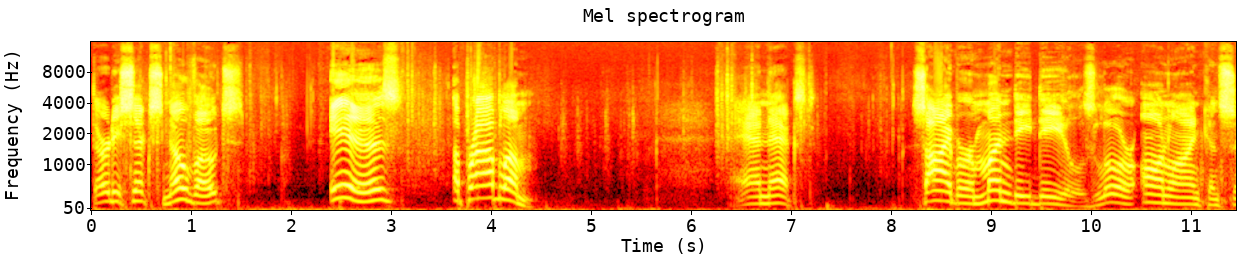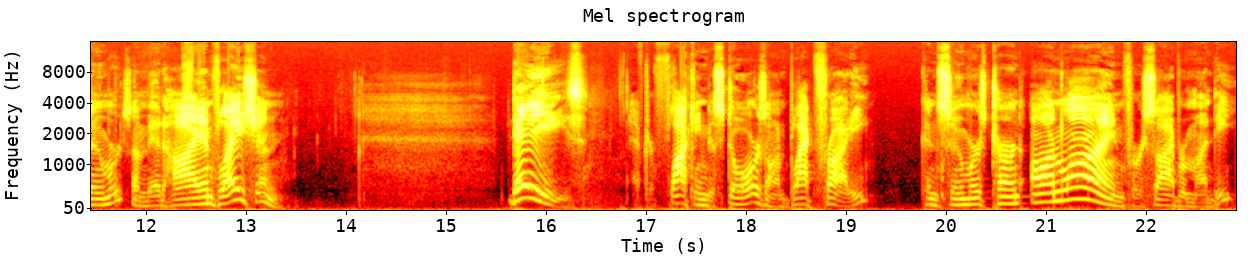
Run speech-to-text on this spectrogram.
36 no votes is a problem. And next, Cyber Monday deals lure online consumers amid high inflation. Days after flocking to stores on Black Friday, consumers turned online for Cyber Monday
